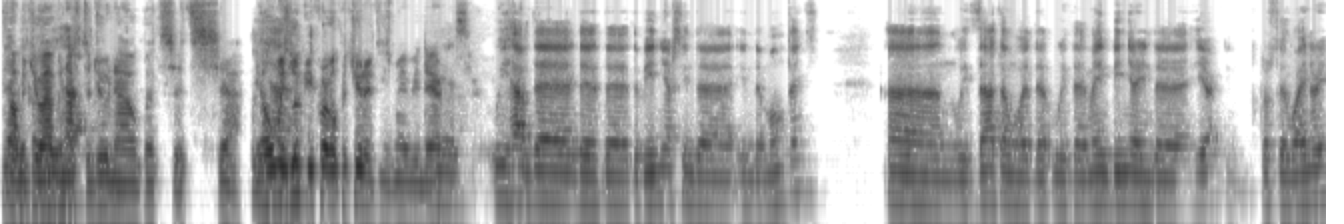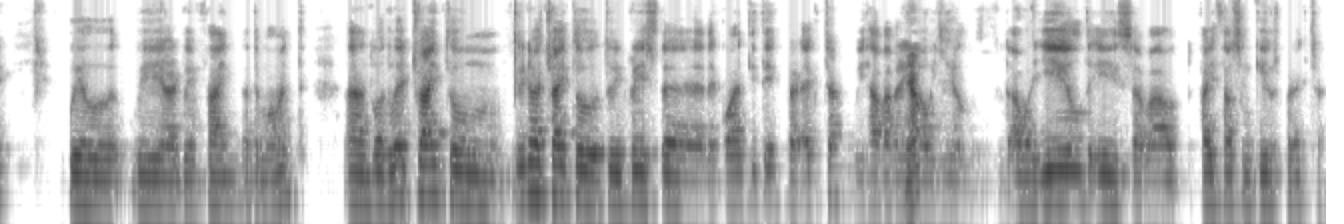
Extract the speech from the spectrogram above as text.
No, but you have enough have, to do now. But it's yeah, you're always looking for opportunities maybe there. Yes, we have the, the the, the vineyards in the in the mountains, and with that and with the with the main vineyard in the here close to the winery, we'll we are doing fine at the moment. And what we're trying to we never try to to increase the the quantity per hectare. We have a very low yield. Our yield is about five thousand kilos per hectare,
